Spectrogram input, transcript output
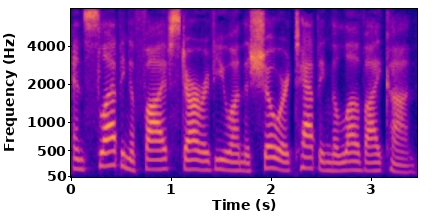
and slapping a 5-star review on the show or tapping the love icon.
